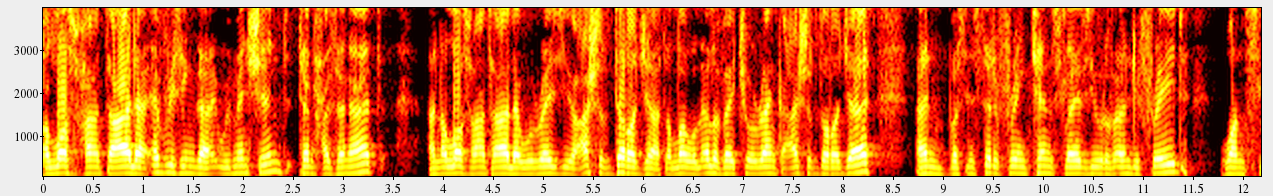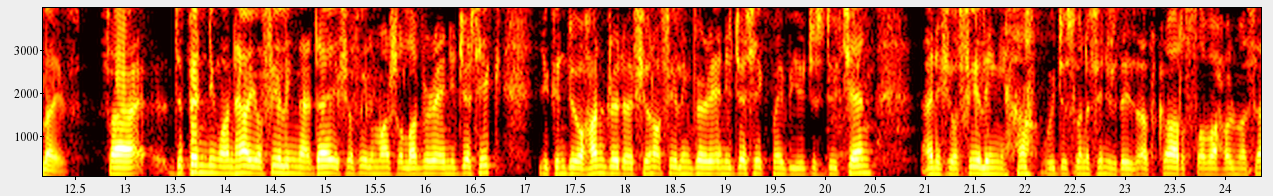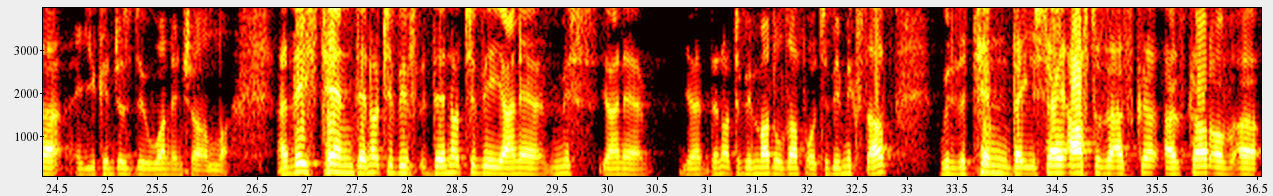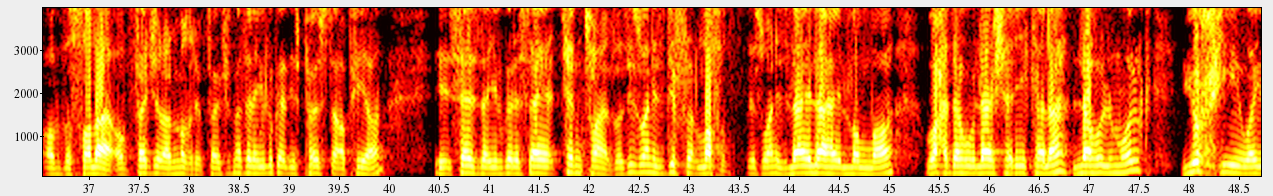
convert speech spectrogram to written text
Allah subhanahu wa ta'ala, everything that we mentioned, 10 hasanat, and Allah subhanahu wa ta'ala will raise you 10 darajat. Allah will elevate your rank 10 darajat, and but instead of freeing 10 slaves, you would have only freed one slave. For depending on how you're feeling that day, if you're feeling, mashallah, very energetic, you can do 100. If you're not feeling very energetic, maybe you just do 10. And if you're feeling, huh, we just want to finish these adhkar, sabah al masa, and you can just do one, inshallah. And these ten, they're not to be, they're not to be, yani, mis, yani, Yeah, they're not to be muddled up or to be mixed up with the 10 that you say after the adhkar, adhkar of, uh, of the salah, of Fajr and Maghrib. So if you, look at this poster up here, it says that you've got to say it 10 times. But this one is different lafz. This one is La ilaha illallah, wahdahu la sharika lah, lahul mulk, yuhyi wa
